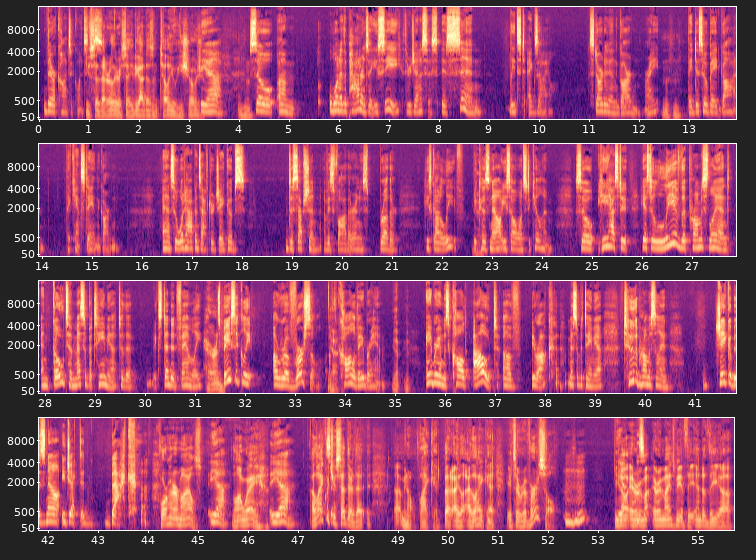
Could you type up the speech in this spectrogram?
There are consequences. You said that earlier. You said God doesn't tell you, he shows you. Yeah. So, um, one of the patterns that you see through Genesis is sin leads to exile. Started in the garden, right? Mm-hmm. They disobeyed God. They can't stay in the garden. And so, what happens after Jacob's deception of his father and his brother? He's got to leave because now Esau wants to kill him. So he has to he has to leave the promised land and go to Mesopotamia to the extended family. Haran. It's basically a reversal of Yeah. the call of Abraham. Yep. Abraham was called out of Iraq, Mesopotamia, to the promised land. Jacob is now ejected back. 400 miles. yeah, Long way. yeah. I like what you said there. That I mean, I don't like it, but I, I like it. It's a reversal. Mm-hmm. You know, it, remi- it reminds me of the end of the uh,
